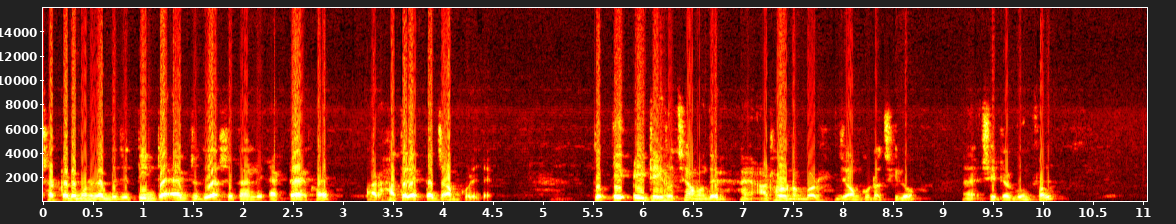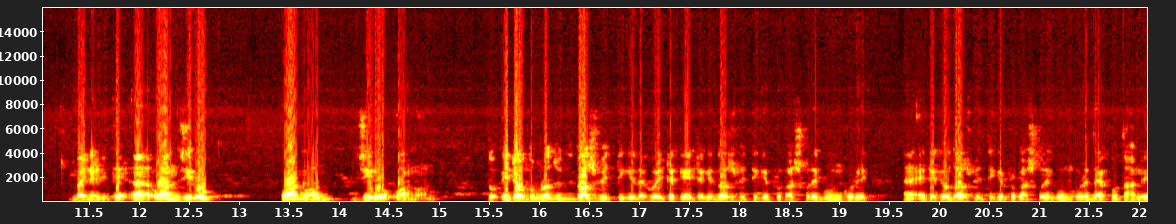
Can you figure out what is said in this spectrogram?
শর্টকাটে মনে রাখবে যে তিনটা এক যদি আসে, তাহলে একটা এক হয় আর হাতের একটা জাম করে যায় তো এইটাই হচ্ছে আমাদের হ্যাঁ আঠারো নম্বর যে অঙ্কটা ছিল হ্যাঁ সেটার গুণফল বাইনারিতে one zero one one zero one one তো এটাও তোমরা যদি দশ ভিত্তিকে দেখো, এটাকে এটাকে দশ ভিত্তিকে প্রকাশ করে গুণ করে হ্যাঁ এটাকেও দশ ভিত্তিকে প্রকাশ করে গুণ করে দেখো, তাহলে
